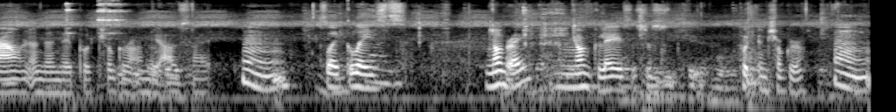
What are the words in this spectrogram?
round and then they put sugar on the outside. Hmm. It's like glazed, Not, right? not glaze, it's just put in sugar. Hmm.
